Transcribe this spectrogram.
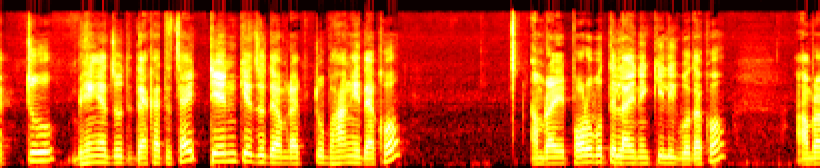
একটু ভেঙে যদি দেখাতে চাই টেনকে যদি আমরা একটু ভাঙি দেখো, আমরা এর পরবর্তী লাইনে কি লিখব দেখো? আমরা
